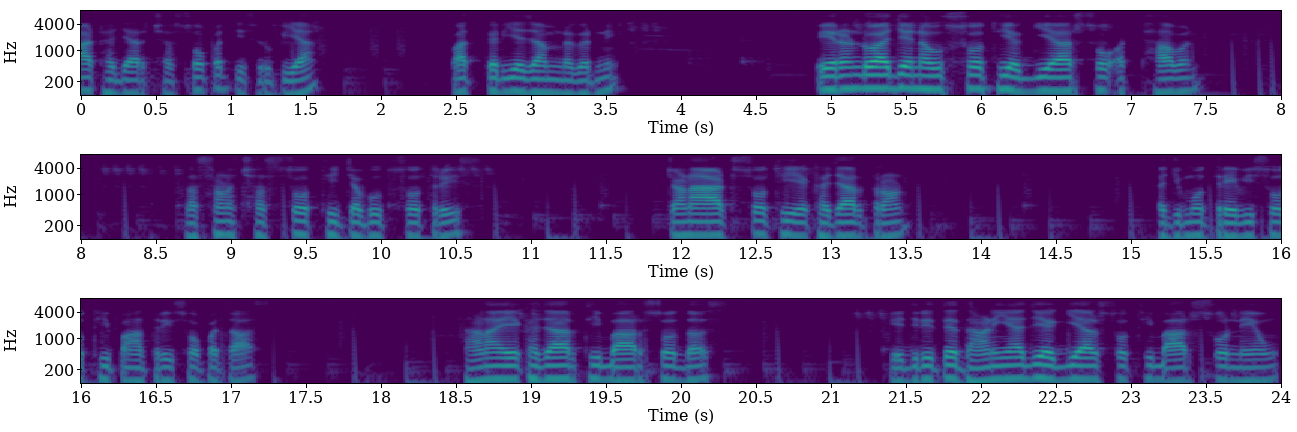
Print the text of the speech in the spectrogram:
આઠ હજાર છસો પચીસ રૂપિયા વાત કરીએ જામનગરની એરંડો આજે નવસોથી અગિયારસો અઠ્ઠાવન લસણ છસોથી ચૌદસો ત્રીસ ચણા આઠસોથી એક હજાર ત્રણ અજમો ત્રેવીસોથી પાંત્રીસો પચાસ ધાણા એક હજારથી બારસો દસ એ જ રીતે ધાણિયાજી અગિયારસોથી બારસો નેવું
